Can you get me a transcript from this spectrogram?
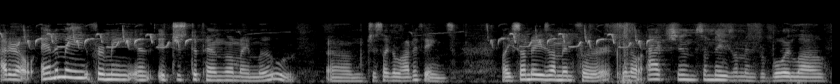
I don't know. Anime for me, it, just depends on my mood. Um, just like a lot of things. Like some days I'm in for you know action. Some days I'm in for boy love.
